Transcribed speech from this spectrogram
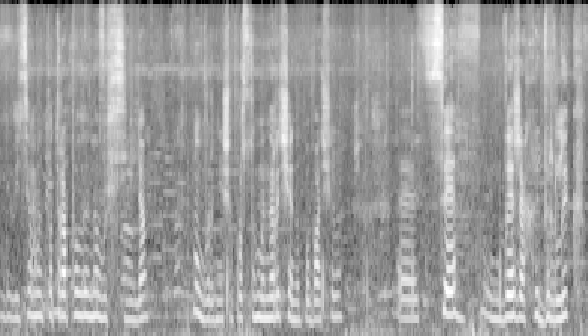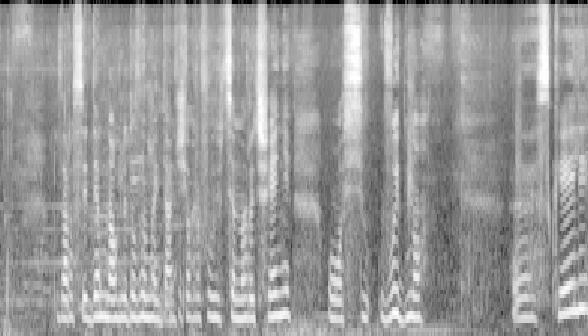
Дивіться, ми потрапили на весілля. Ну, верніше, просто ми наречену побачили. Е, Це вежа Хидрлик. Зараз йдемо на оглядовий майданчик. Фотографуються наречені. Ось видно е, скелі,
